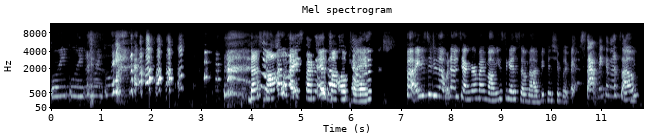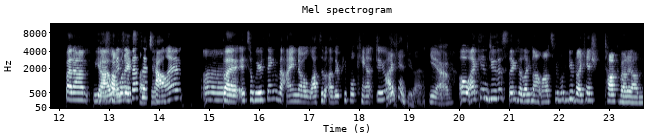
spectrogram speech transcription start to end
Boing, boing, boing, boing. That's not what I expected, but okay. But I used to do that when I was younger. My mom used to get so mad because she'd be like, stop making that sound." But um, yeah, That's I wouldn't say I that's a talent, Um, but it's a weird thing that I know lots of other people can't do. I can't do that. yeah. Oh, I can do this thing that like not lots of people can do, but I can't sh- talk about it on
